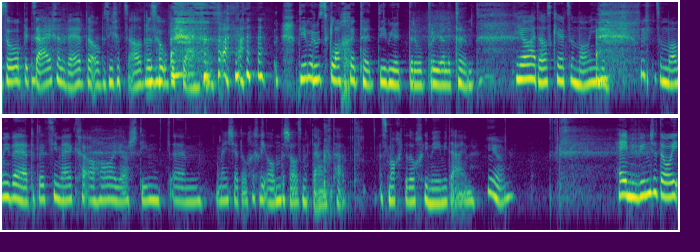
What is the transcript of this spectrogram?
so bezeichnet werden, aber sich jetzt selber so bezeichnet. die immer ausgelacht hat, die Mütter, die brüllt haben. Ja, das gehört zum Mami, zum Mami werden. Plötzlich merken, aha, ja, stimmt, ähm, man ist ja doch ein bisschen anders, als man gedacht hat. Es macht ja doch ein bisschen mehr mit einem. Ja. Hey, wir wünschen euch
